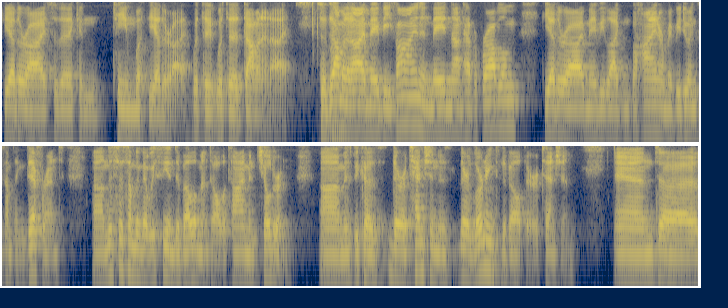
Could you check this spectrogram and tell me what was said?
the other eye so that it can team with the other eye, with the with the dominant eye. So the dominant eye may be fine and may not have a problem. The other eye may be lagging behind or maybe doing something different. Um, this is something that we see in development all the time in children, um, is because their attention is they're learning to develop their attention, and uh,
